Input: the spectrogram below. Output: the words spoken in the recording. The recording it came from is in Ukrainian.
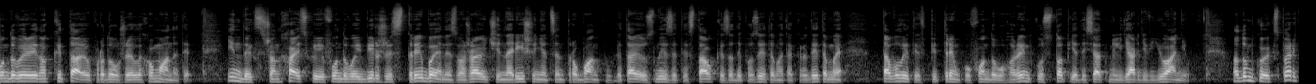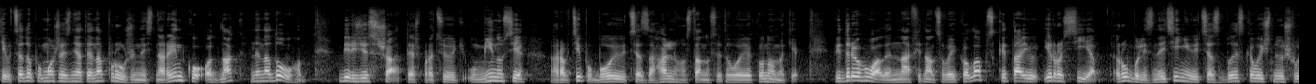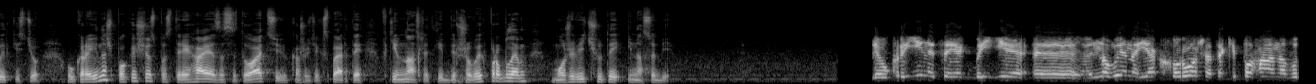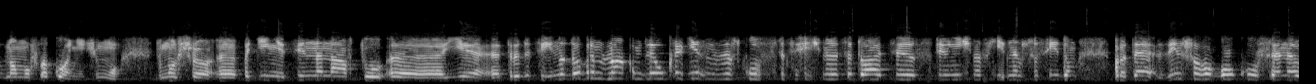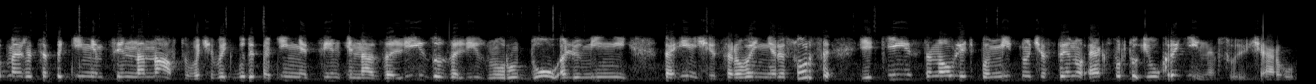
Фондовий ринок Китаю продовжує лихоманити. Індекс шанхайської фондової біржі стрибає, незважаючи на рішення Центробанку Китаю знизити ставки за депозитами та кредитами та влити в підтримку фондового ринку 150 мільярдів юанів. На думку експертів, це допоможе зняти напруженість на ринку, однак ненадовго. Біржі США теж працюють у мінусі. Гравці побоюються загального стану світової економіки. Відреагували на фінансовий колапс Китаю і Росія. Рубль знецінюється з блискавичною швидкістю. Україна ж поки що спостерігає за ситуацією, кажуть експерти. Втім, наслідки біржових проблем може відчути і на собі. Для України це якби є е, новина як хороша, так і погана в одному флаконі. Чому? Тому що е, падіння цін на нафту е, є традиційно добрим знаком для України в зв'язку з специфічною ситуацією з північно-східним сусідом. Проте з іншого боку, все не обмежиться падінням цін на нафту. Вочевидь, буде падіння цін і на залізо, залізну руду, алюміній та інші сировинні ресурси, які становлять помітну частину експорту і України в свою чергу. Chargo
